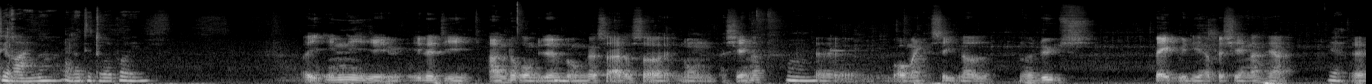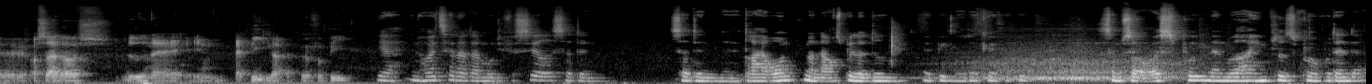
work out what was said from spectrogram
det regner, eller det drypper ind. Og inde i et af de andre rum i den bunker, så er der så nogle patienter, Mm. øh, hvor man kan se noget, noget lys bag ved de her patienter her. Ja. Øh, og så er der også lyden af, en, af biler, der kører forbi. Ja, en højtaler, der er modificeret, så den, så den øh, drejer rundt, når den afspiller lyden af biler, der kører forbi. Som så også på en eller anden måde har indflydelse på, hvordan der,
